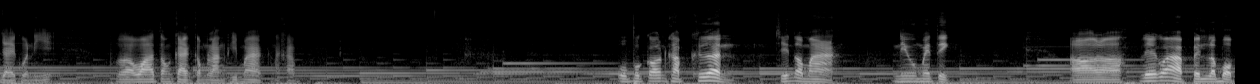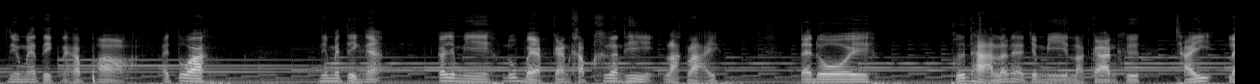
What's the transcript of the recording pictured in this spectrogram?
ใหญ่กว่านี้ เพราะว่าต้องการกำลังที่มากนะครับ อุปกรณ์ขับเคลื่อนชิ้นต่อมานิวเมติก เรียกว่าเป็นระบบนิวเมติกนะครับอไอตัวนิวเมติกเนี่ย ก็จะมีรูปแบบการขับเคลื่อนที่หลากหลาย แต่โดยพื้นฐานแล้วเนี่ยจะมีหลักการคือใช้แร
